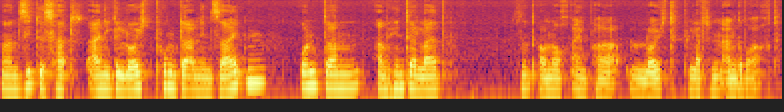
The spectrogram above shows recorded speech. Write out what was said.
Man sieht, es hat einige Leuchtpunkte an den Seiten und dann am Hinterleib sind auch noch ein paar Leuchtplatten angebracht.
